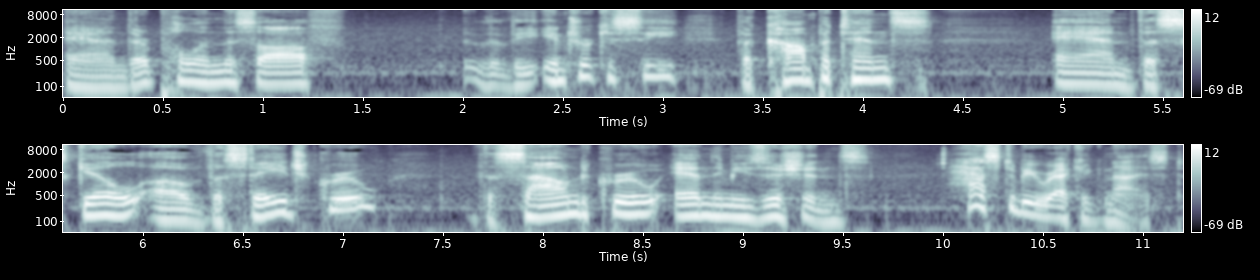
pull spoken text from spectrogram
and they're pulling this off. The, the intricacy, the competence, and the skill of the stage crew, the sound crew, and the musicians has to be recognized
